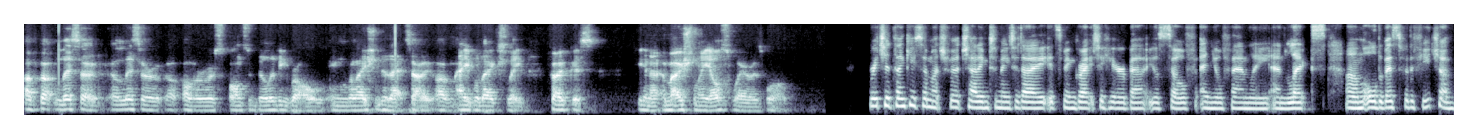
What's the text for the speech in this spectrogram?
I've got lesser a lesser of a responsibility role in relation to that, so I'm able to actually focus, you know, emotionally elsewhere as well. Richard, thank you so much for chatting to me today. It's been great to hear about yourself and your family and Lex. Um, all the best for the future.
